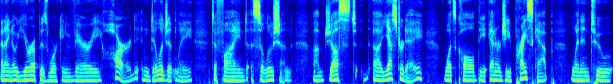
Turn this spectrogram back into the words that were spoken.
And I know Europe is working very hard and diligently to find a solution. Um, just uh, yesterday, what's called the energy price cap went into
